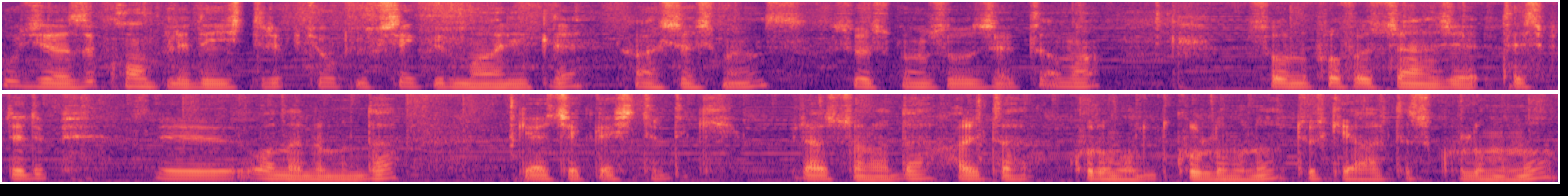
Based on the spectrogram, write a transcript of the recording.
bu cihazı komple değiştirip çok yüksek bir maliyetle karşılaşmanız söz konusu olacaktı ama sorunu profesyonelce tespit edip e, onarımında gerçekleştirdik. Biraz sonra da harita kurumu, kurulumunu, Türkiye haritası kurulumunu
